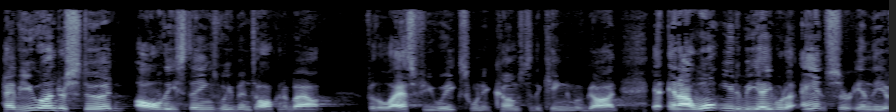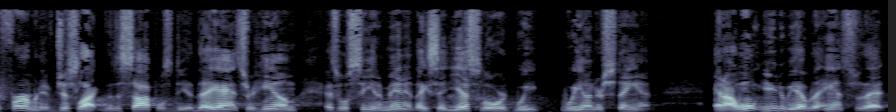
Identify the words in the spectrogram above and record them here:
Have you understood all these things we've been talking about for the last few weeks when it comes to the kingdom of God? And, I want you to be able to answer in the affirmative, just like the disciples did. They answered him, as we'll see in a minute. They said, Yes, Lord, we, we understand. And I want you to be able to answer that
